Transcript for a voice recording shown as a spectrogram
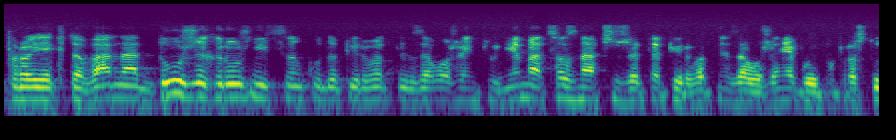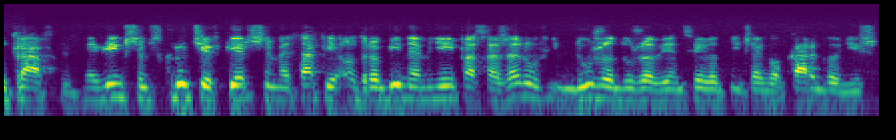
projektowana. Dużych różnic w stosunku do pierwotnych założeń tu nie ma, co znaczy, że te pierwotne założenia były po prostu trafne. W największym skrócie w pierwszym etapie odrobinę mniej pasażerów i dużo, dużo więcej lotniczego cargo niż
